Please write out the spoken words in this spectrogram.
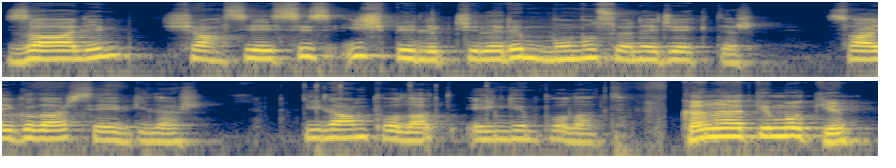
Zalim, şahsiyetsiz işbirlikçilerin mumu sönecektir. Saygılar, sevgiler. Dilan Polat, Engin Polat. Kanaatim o ki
